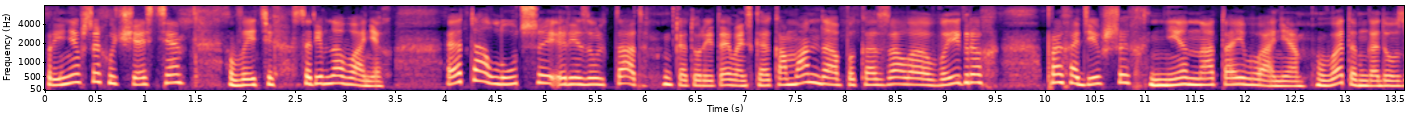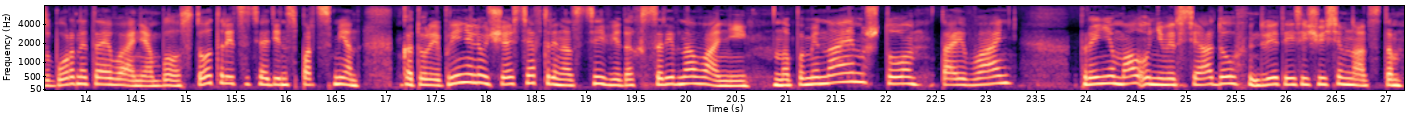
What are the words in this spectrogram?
принявших участие в этих соревнованиях. Это лучший результат, который тайваньская команда показала в играх, проходивших не на Тайване. В этом году в сборной Тайваня был 131 спортсмен, которые приняли участие в 13 видах соревнований. Напоминаем, что Тайвань принимал универсиаду в 2017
